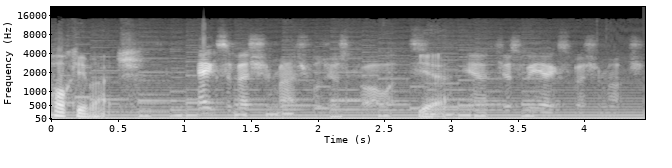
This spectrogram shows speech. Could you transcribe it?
hockey match. Exhibition match, we'll just call it. Yeah. Yeah, just be exhibition match.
